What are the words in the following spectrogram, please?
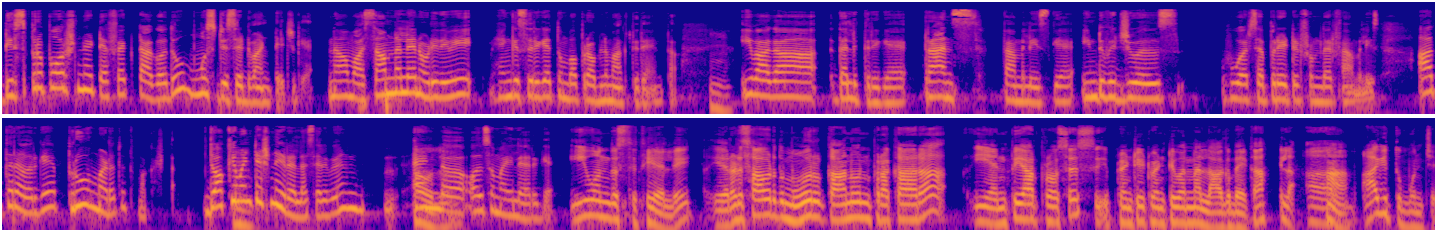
ಡಿಸ್ಪ್ರಪೋರ್ಷನೇಟ್ ಎಫೆಕ್ಟ್ ಆಗೋದು ಮೋಸ್ಟ್ ಡಿಸ್ಅಡ್ವಾಂಟೇಜ್ಗೆ ನಾವು ಅಸ್ಸಾಂನಲ್ಲೇ ನೋಡಿದೀವಿ ಹೆಂಗಸರಿಗೆ ತುಂಬಾ ಪ್ರಾಬ್ಲಮ್ ಆಗ್ತಿದೆ ಅಂತ. ಇವಾಗ ದಲಿತರಿಗೆ ಟ್ರಾನ್ಸ್ ಫ್ಯಾಮಿಲೀಸ್ಗೆ individuals who are separated from their families ಆ ತರ ಅವ್ರಿಗೆ ಪ್ರೂವ್ ಮಾಡೋದು ತುಂಬಾ ಕಷ್ಟ. ಡಾಕ್ಯುಮೆಂಟೇಶನ್ ಇರಲ್ಲ ಸೆಲ್ವಿ ಅಂಡ್ ಆಲ್ಸೋ ಮಹಿಳೆಯರಿಗೆ. ಈ ಒಂದು ಸ್ಥಿತಿಯಲ್ಲಿ ಎರಡ್ ಸಾವಿರದ ಮೂರು ಕಾನೂನ್ ಪ್ರಕಾರ ಈ N P R process twenty twenty ಒನ್ನಲ್ಲಿ ಆಗಬೇಕಾ? ಇಲ್ಲ ಆಗಿತ್ತು ಮುಂಚೆ.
